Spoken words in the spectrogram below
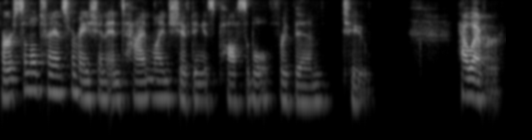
personal transformation, and timeline shifting is possible for them too. However,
